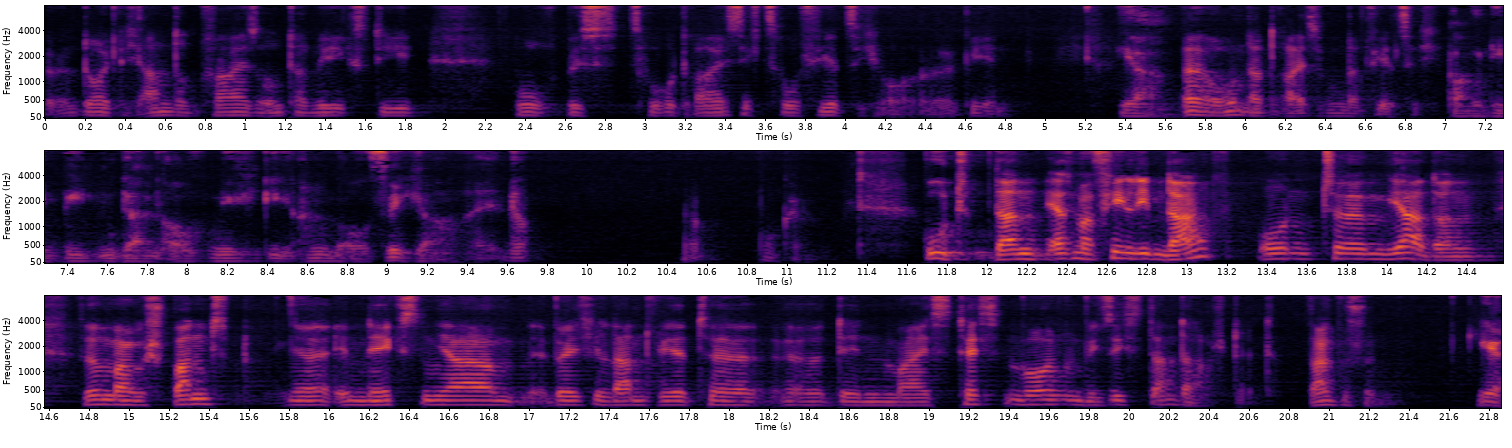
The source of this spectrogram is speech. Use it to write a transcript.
äh, deutlich andere Preise unterwegs, die hoch bis 230, 240 äh, gehen. Ja. Äh, 130, 140. Aber die bieten dann auch nicht die Anbausicherheit. Ja. ja, okay. Gut, dann erstmal vielen lieben Dank und ähm, ja, dann sind wir mal gespannt äh, im nächsten Jahr, welche Landwirte äh, den Mais testen wollen und wie sich es dann darstellt. Dankeschön. Ja.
